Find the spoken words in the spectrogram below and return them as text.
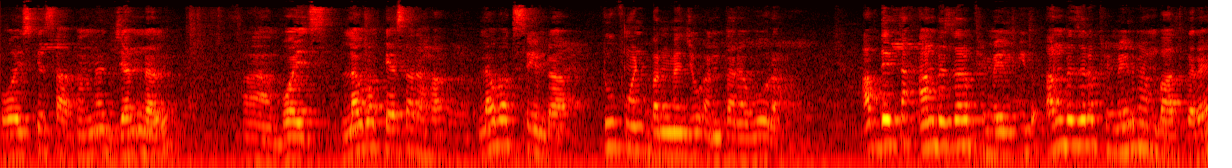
बॉयज़ के साथ में जनरल बॉयज़ लगभग कैसा रहा? लगभग सेम रहा। 2.1 में जो अंतर है वो रहा। अब देखते हैं अनरिजर्व फीमेल की। तो अनरिजर्व फीमेल में हम बात करें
